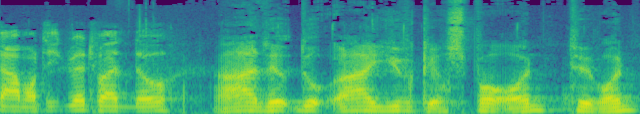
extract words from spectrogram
Aberdeen would win though. Ah, the, the, ah, you got spot on, 2 1.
